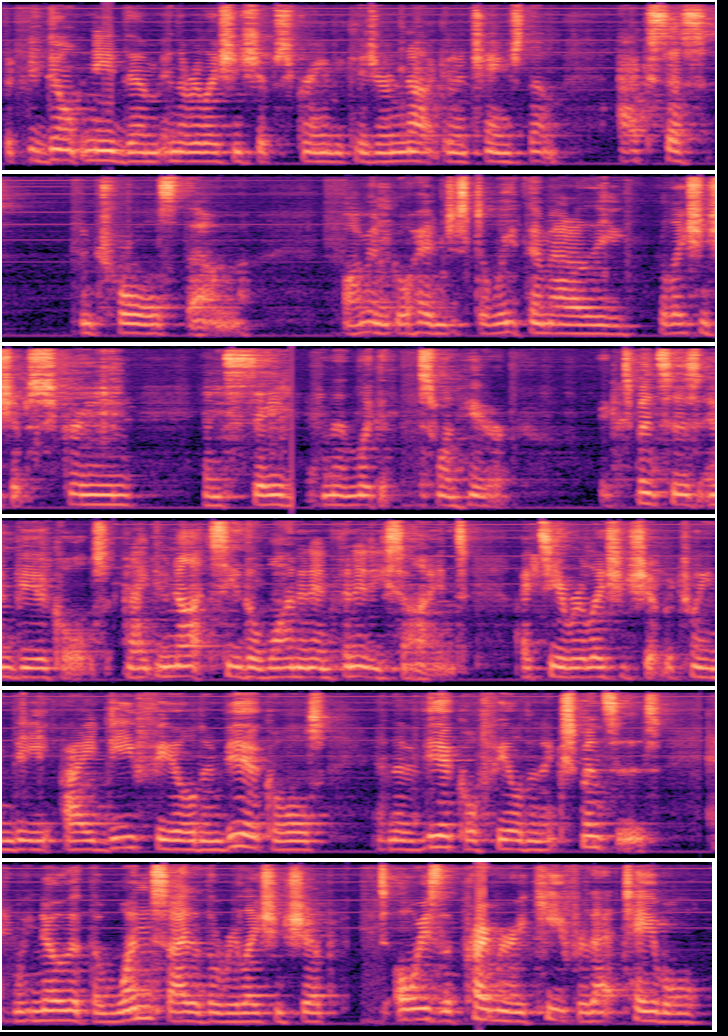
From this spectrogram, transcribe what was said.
but you don't need them in the relationship screen because you're not going to change them. Access controls them. I'm going to go ahead and just delete them out of the relationship screen and save. And then look at this one here expenses and vehicles. And I do not see the one and infinity signs. I see a relationship between the ID field and vehicles and the vehicle field and expenses. And we know that the one side of the relationship is always the primary key for that table.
